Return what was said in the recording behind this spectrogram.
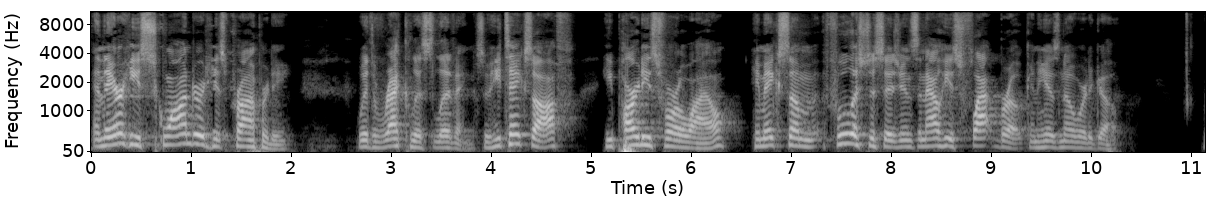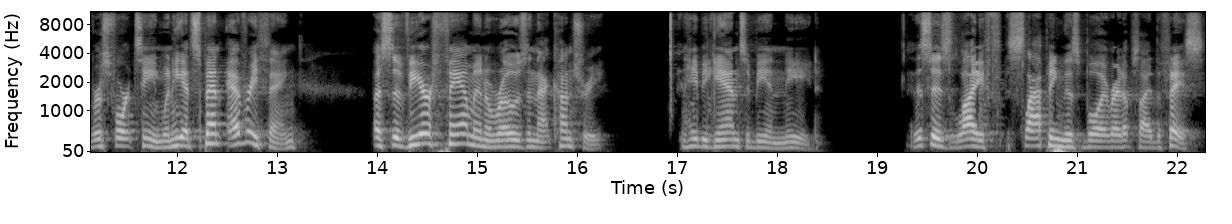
And there he squandered his property with reckless living. So he takes off, he parties for a while, he makes some foolish decisions, and now he's flat broke and he has nowhere to go. Verse 14 When he had spent everything, a severe famine arose in that country, and he began to be in need. This is life slapping this boy right upside the face.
